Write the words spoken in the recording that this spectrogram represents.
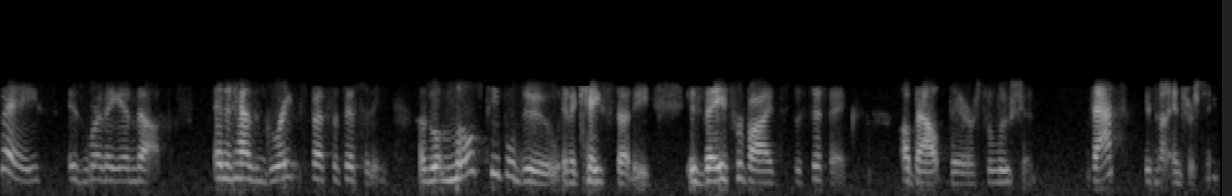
space is where they end up. And it has great specificity. Because what most people do in a case study is they provide specifics about their solution. That is not interesting.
